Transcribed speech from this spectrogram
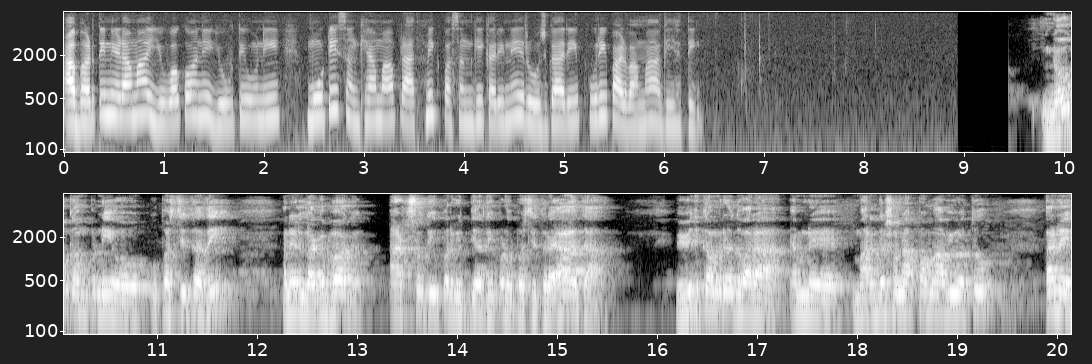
આ ભરતી મેળામાં યુવકો અને યુવતીઓની મોટી સંખ્યામાં પ્રાથમિક પસંદગી કરીને રોજગારી પૂરી પાડવામાં આવી હતી. નવ કંપનીઓ ઉપસ્થિત હતી અને લગભગ આઠસોથી ઉપર વિદ્યાર્થી પણ ઉપસ્થિત રહ્યા હતા. વિવિધ કંપનીઓ દ્વારા એમને માર્ગદર્શન આપવામાં આવ્યું હતું અને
